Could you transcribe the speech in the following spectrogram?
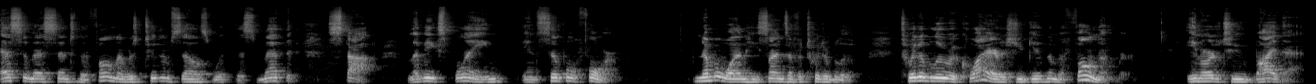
SMS sent to their phone numbers to themselves with this method. Stop. Let me explain in simple form. Number one, he signs up for Twitter Blue. Twitter Blue requires you give them a phone number in order to buy that.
